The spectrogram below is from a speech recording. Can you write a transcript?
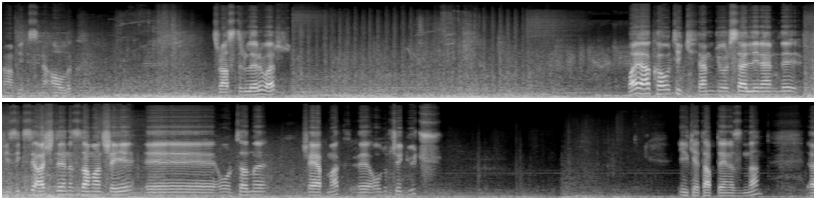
Ha birisini aldık. Thruster'ları var. Bayağı kaotik. Hem görselliğini hem de fiziksi açtığınız zaman şeyi eee ortamı şey yapmak eee, oldukça güç. İlk etapta en azından. Eee,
